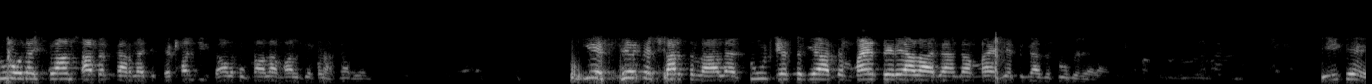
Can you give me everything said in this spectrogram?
تو اسلام ثابت کر لے جی جتنے پنجی سال مکالا مال کے پڑھا کر اسے یہ شرط لا لے، تو جت گیا تو میں تیرے آل آ جاؤں گا میں جت گیا تو تو میرے آل آ ٹھیک ہے؟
